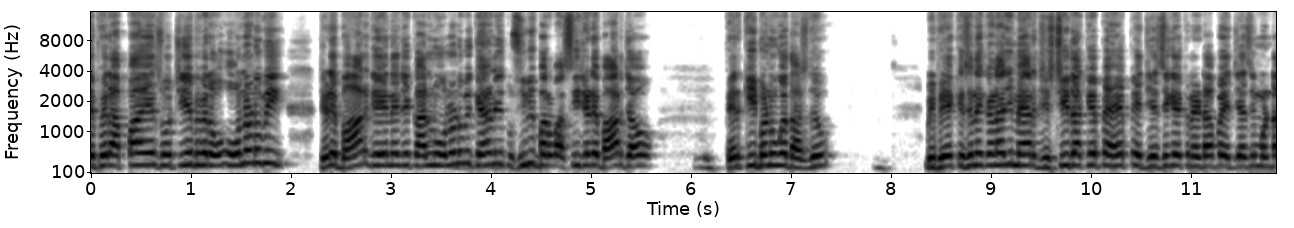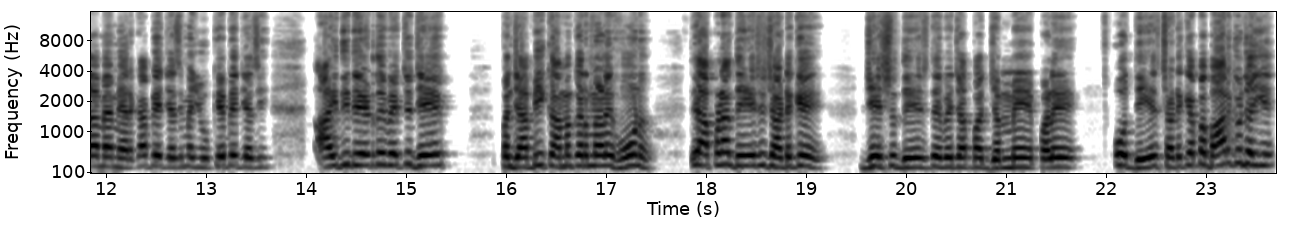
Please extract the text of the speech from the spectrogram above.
ਤੇ ਫਿਰ ਆਪਾਂ ਇਹ ਸੋਚੀਏ ਵੀ ਫਿਰ ਉਹ- ਉਹਨਾਂ ਨੂੰ ਵੀ ਜਿਹੜੇ ਬਾਹਰ ਗਏ ਨੇ ਜੇ ਕੱਲ ਨੂੰ ਉਹਨਾਂ ਨੂੰ ਵੀ ਕਹਿਣ ਜੀ ਤੁਸੀਂ ਵੀ ਪ੍ਰਵਾਸੀ ਜਿਹੜੇ ਬਾਹਰ ਜਾਓ ਫਿਰ ਕੀ ਬਣੂਗਾ ਦੱਸ ਦਿਓ? ਵੀ ਫੇਰ ਕਿਸੇ ਨੇ ਕਹਿਣਾ ਜੀ ਮੈਂ ਰਜਿਸਟਰੀ ਰੱਖ ਕੇ ਪੈਸੇ ਭੇਜੇ ਸੀਗੇ ਕੈਨੇਡਾ ਭੇਜਿਆ ਸੀ ਮੁੰਡਾ ਮੈਂ ਅਮਰੀਕਾ ਭੇਜਿਆ ਸੀ ਮੈਂ ਯੂਕੇ ਭੇਜਿਆ ਸੀ। ਅੱਜ ਦੀ ਡੇਟ ਦੇ ਵਿੱਚ ਜੇ ਪੰਜਾਬੀ ਕੰਮ ਕਰਨ ਵਾਲੇ ਹੋਣ ਤੇ ਆਪਣਾ ਦੇਸ਼ ਛੱਡ ਕੇ ਜਿਸ ਦੇਸ਼ ਦੇ ਵਿੱਚ ਆਪਾਂ ਜੰਮੇ ਪਲੇ ਉਹ ਦੇਸ਼ ਛੱਡ ਕੇ ਆਪਾਂ ਬਾਹਰ ਕਿਉਂ ਜਾਈਏ?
